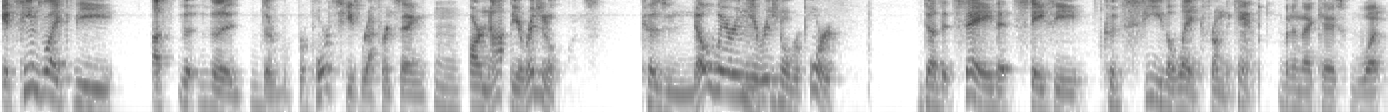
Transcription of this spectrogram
it seems like the uh, the, the the reports he's referencing Mhm. are not the original ones because nowhere in the original report does it say that Stacy could see the lake from the camp. But in that case, what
